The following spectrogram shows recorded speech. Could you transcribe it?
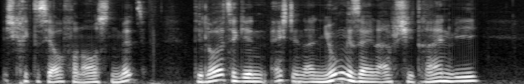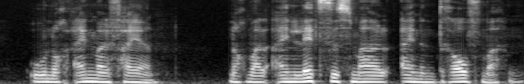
ich krieg das ja auch von außen mit, die Leute gehen echt in einen Junggesellenabschied rein wie, oh, noch einmal feiern. Nochmal ein letztes Mal einen drauf machen.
